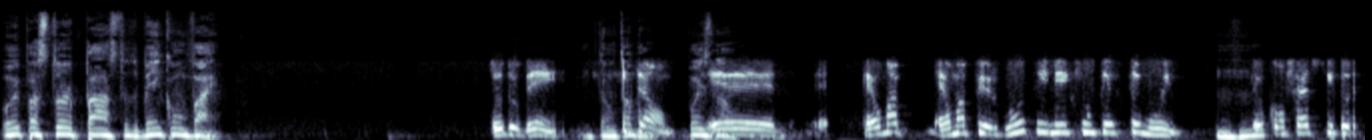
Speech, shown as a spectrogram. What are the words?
Oi, Pastor Paz, tudo bem? Como vai? Tudo bem. Então, tá então pois é, é, uma, é uma pergunta e meio que um testemunho. Uhum. Eu confesso que durante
